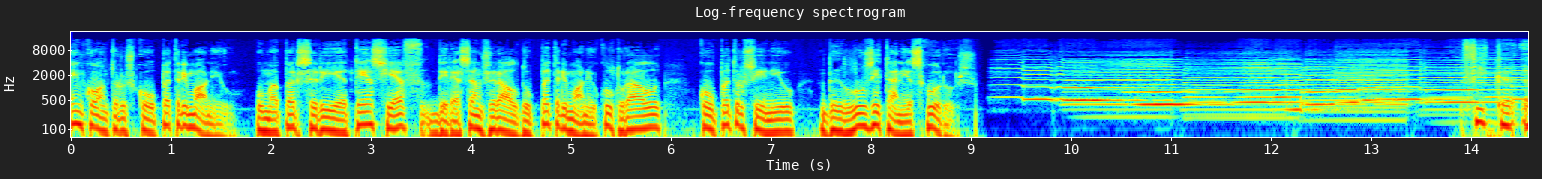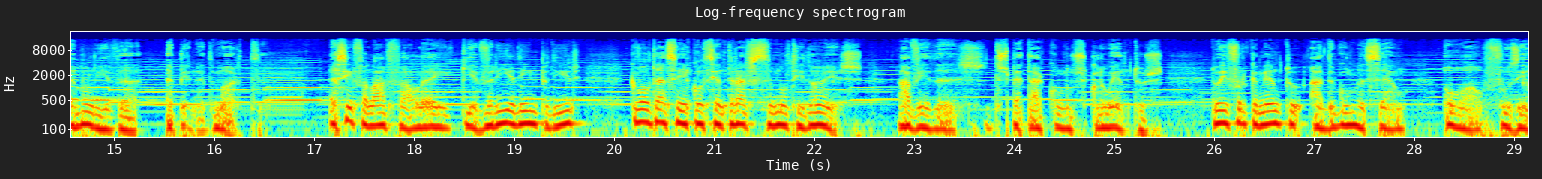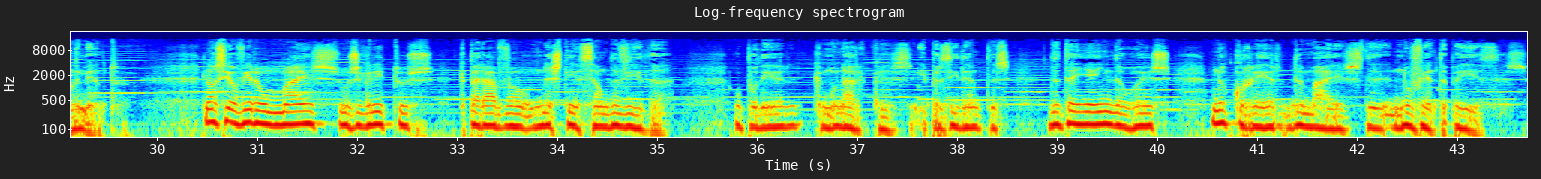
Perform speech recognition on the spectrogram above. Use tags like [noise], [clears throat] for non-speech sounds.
Encontros com o Património. Uma parceria TSF, Direção-Geral do Património Cultural, com o patrocínio de Lusitânia Seguros. Fica abolida a pena de morte. Assim falava a lei que haveria de impedir que voltassem a concentrar-se multidões ávidas de espetáculos cruentos, do enforcamento à degulação ou ao fuzilamento. Não se ouviram mais os gritos que paravam na extinção da vida. O poder que monarcas e presidentes detêm ainda hoje no correr de mais de 90 países.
